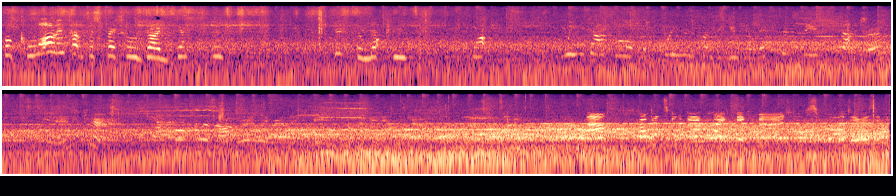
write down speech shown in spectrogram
But koalas have a special digestive system. What can what we know what the poison the eucalyptus leaves. Is that true? Now, Robin's going to be a quite big bird, so what I'll do is Robin.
